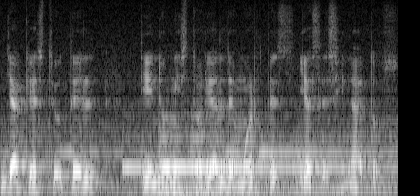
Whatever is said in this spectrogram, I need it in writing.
ya que este hotel tiene un historial de muertes y asesinatos,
